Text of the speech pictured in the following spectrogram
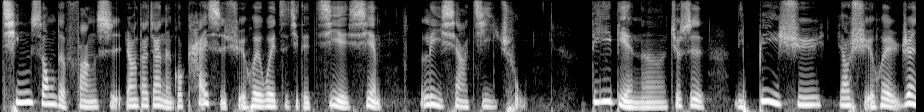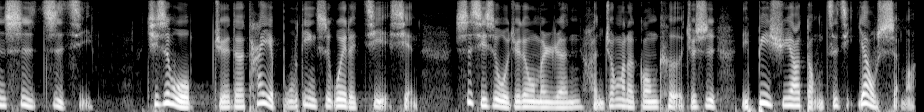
轻松的方式，让大家能够开始学会为自己的界限立下基础。第一点呢，就是你必须要学会认识自己。其实我觉得它也不定是为了界限，是其实我觉得我们人很重要的功课，就是你必须要懂自己要什么，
